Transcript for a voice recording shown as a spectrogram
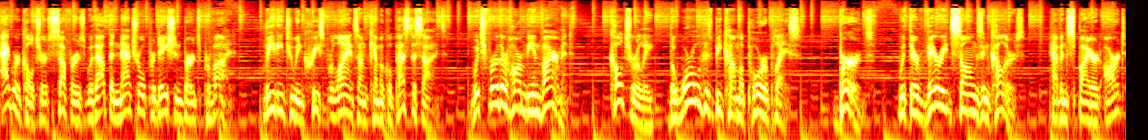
Agriculture suffers without the natural predation birds provide, leading to increased reliance on chemical pesticides, which further harm the environment. Culturally, the world has become a poorer place. Birds, with their varied songs and colors, have inspired art,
